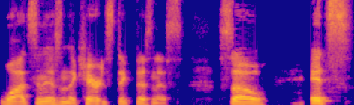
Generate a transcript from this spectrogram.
Watson is in the carrot stick business. So it's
